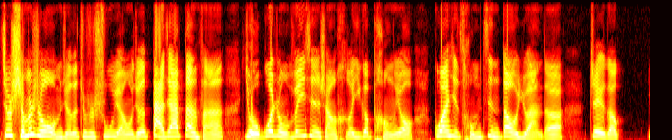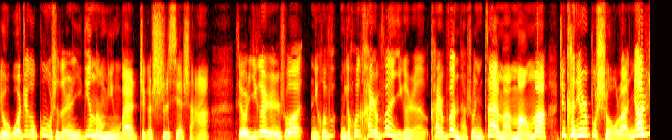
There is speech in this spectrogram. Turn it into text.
就是什么时候我们觉得就是疏远？我觉得大家但凡有过这种微信上和一个朋友关系从近到远的这个有过这个故事的人，一定能明白这个诗写啥。就是一个人说，你会你会开始问一个人，开始问他说你在吗？忙吗？这肯定是不熟了。你要认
